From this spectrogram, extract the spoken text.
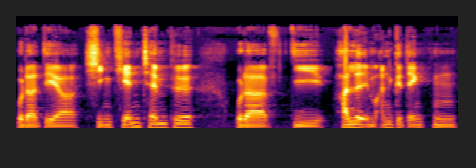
oder der Xingtian-Tempel oder die Halle im Angedenken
